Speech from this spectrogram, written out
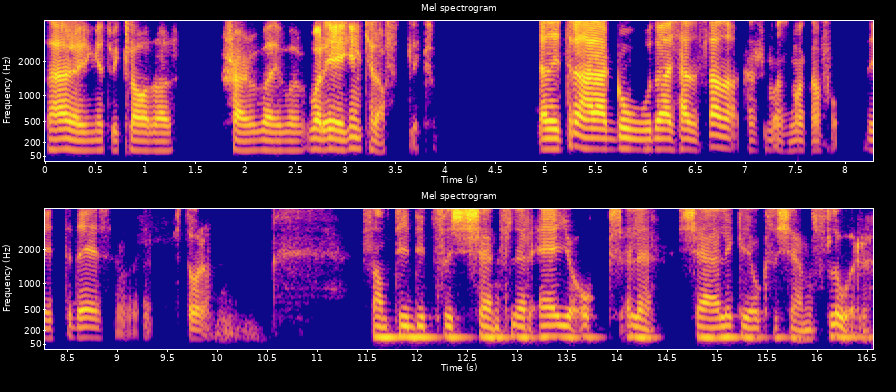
Det här är inget vi klarar själva i vår, vår egen kraft liksom. Ja, det är inte den här goda känslan kanske man, som man kan få. Det är inte det som står det. Samtidigt så känslor är ju också, eller kärlek är ju också känslor.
